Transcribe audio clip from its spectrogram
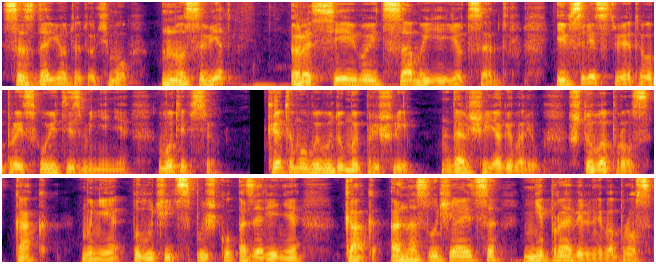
создает эту тьму, но свет рассеивает самый ее центр, и вследствие этого происходит изменение. Вот и все. К этому выводу мы пришли. Дальше я говорю, что вопрос «как мне получить вспышку озарения?» Как она случается? Неправильный вопрос.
